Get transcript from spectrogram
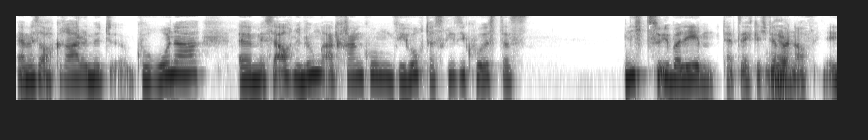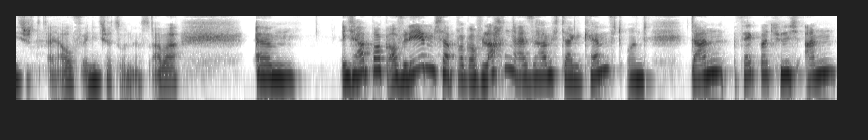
wir haben es auch gerade mit Corona, ähm, ist ja auch eine Lungenerkrankung, wie hoch das Risiko ist, dass nicht zu überleben, tatsächlich, wenn ja. man auf, auf Intensivstation ist. Aber ähm, ich habe Bock auf Leben, ich habe Bock auf Lachen, also habe ich da gekämpft und dann fängt man natürlich an,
